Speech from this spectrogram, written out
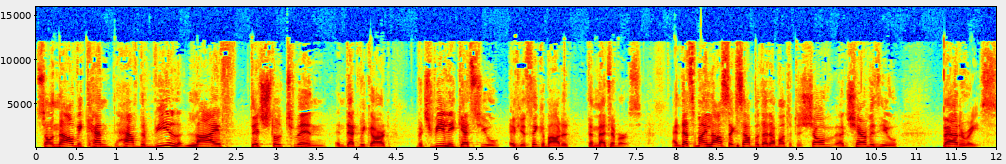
So now we can have the real live digital twin in that regard, which really gets you, if you think about it, the metaverse. And that's my last example that I wanted to show, uh, share with you, batteries.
